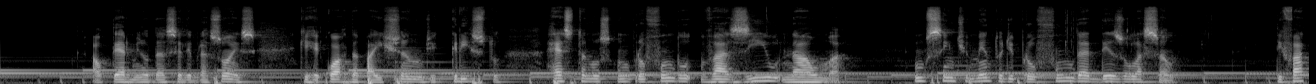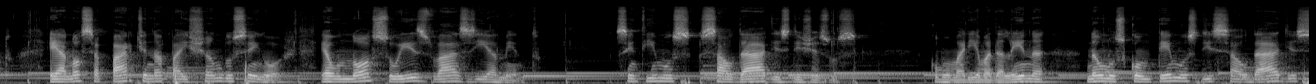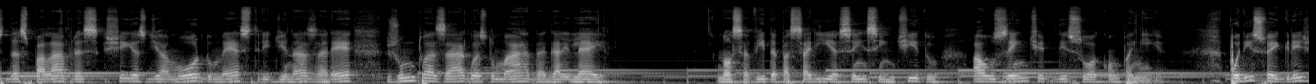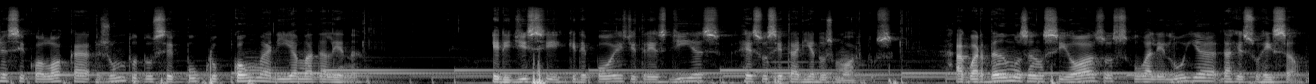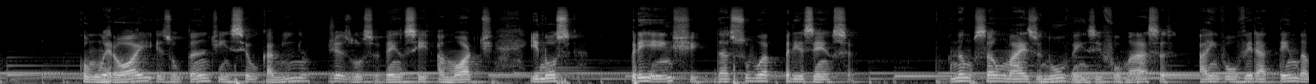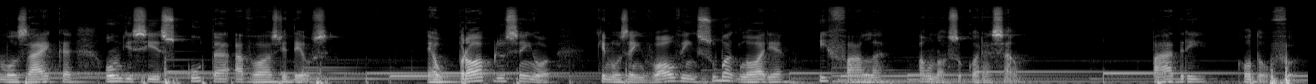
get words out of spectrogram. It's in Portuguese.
Ao término das celebrações, que recorda a paixão de Cristo, resta-nos um profundo vazio na alma um sentimento de profunda desolação. De fato, é a nossa parte na paixão do Senhor, é o nosso esvaziamento. Sentimos saudades de Jesus. Como Maria Madalena, não nos contemos de saudades das palavras cheias de amor do Mestre de Nazaré junto às águas do mar da Galileia. Nossa vida passaria sem sentido, ausente de sua companhia. Por isso a igreja se coloca junto do sepulcro com Maria Madalena. Ele disse que depois de três dias ressuscitaria dos mortos. Aguardamos ansiosos o aleluia da ressurreição. Como um herói exultante em seu caminho, Jesus vence a morte e nos preenche da sua presença. Não são mais nuvens e fumaça a envolver a tenda mosaica onde se escuta a voz de Deus. É o próprio Senhor que nos envolve em Sua glória e fala ao nosso coração. Padre Rodolfo.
